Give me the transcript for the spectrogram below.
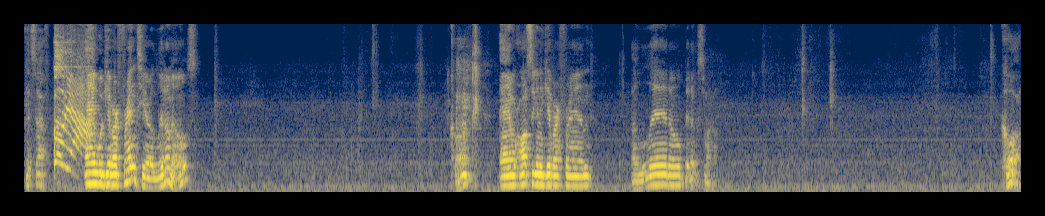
Good stuff. Booyah! And we'll give our friend here a little nose. Cool. And we're also going to give our friend a little bit of a smile. Cool.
